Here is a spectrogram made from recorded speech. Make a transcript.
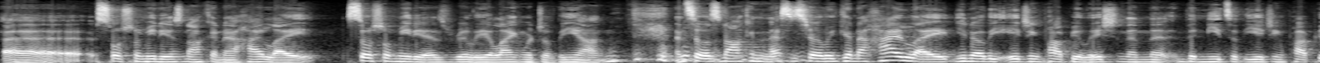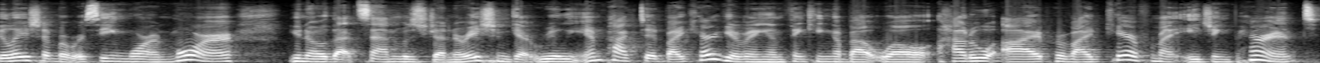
uh, social media is not going to highlight social media is really a language of the young and so it's not going to necessarily going to highlight you know the aging population and the, the needs of the aging population but we're seeing more and more you know that sandwich generation get really impacted by caregiving and thinking about well how do i provide care for my aging parent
